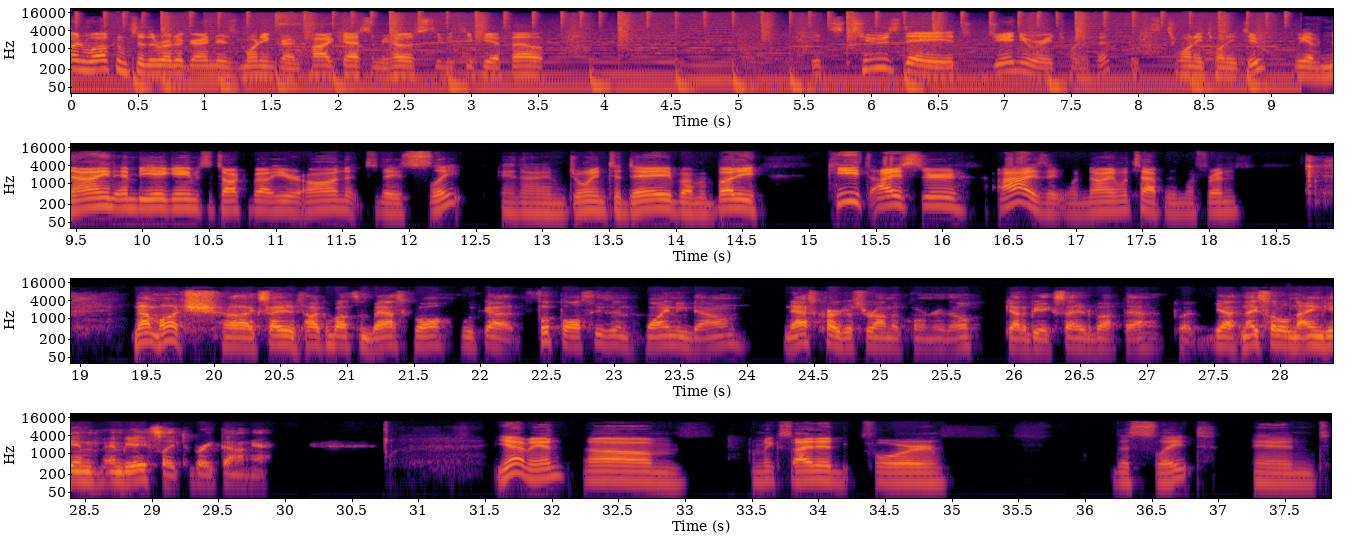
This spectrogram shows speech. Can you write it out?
Everyone, welcome to the RotoGrinders Morning Grind Podcast. I'm your host, CBTPFL. It's Tuesday, it's January 25th, it's 2022. We have nine NBA games to talk about here on today's slate, and I am joined today by my buddy Keith Eister, Eyes 819. What's happening, my friend? Not much. Uh, excited to talk about some basketball. We've got football season winding down. NASCAR just around the corner, though got to be excited about that. But yeah, nice little nine game NBA slate to break down here. Yeah, man. Um, I'm excited for the slate and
